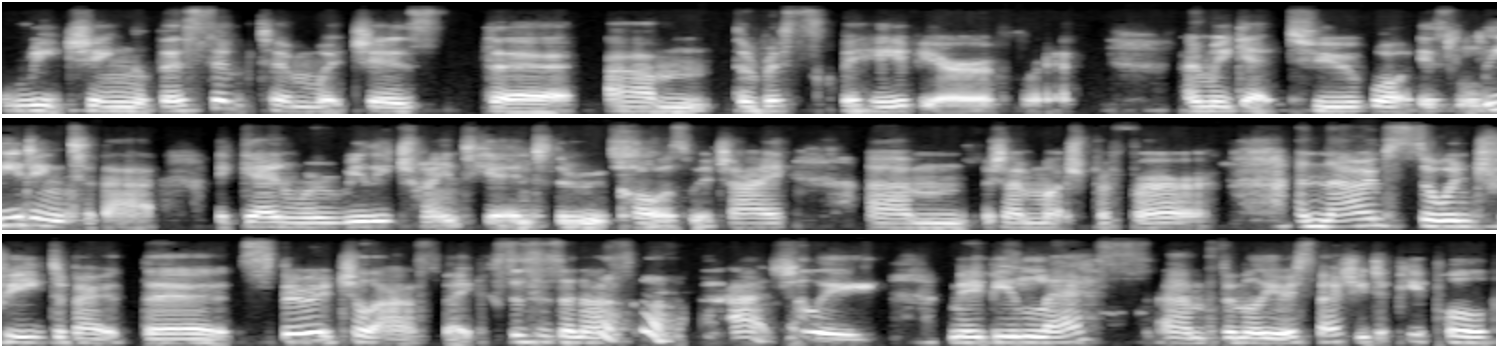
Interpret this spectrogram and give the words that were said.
reaching the symptom, which is the um, the risk behavior for it. And we get to what is leading to that, again, we're really trying to get into the root cause, which I, um, which I much prefer. And now I'm so intrigued about the spiritual aspect because this is an aspect actually maybe less um, familiar, especially to people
